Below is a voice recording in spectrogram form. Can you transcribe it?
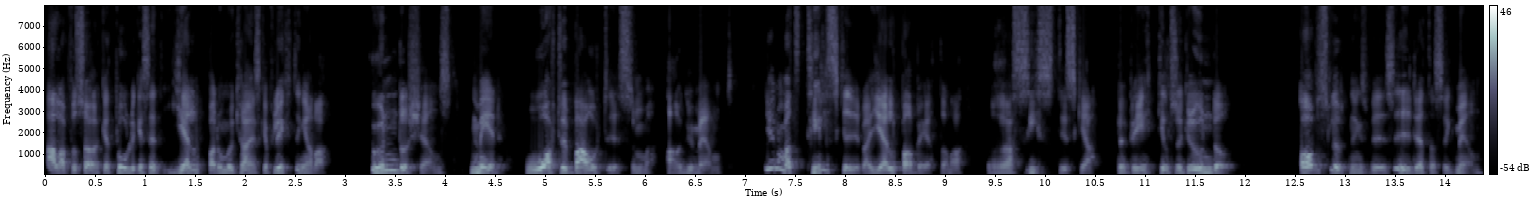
alla försök att på olika sätt hjälpa de ukrainska flyktingarna, underkänns med “whataboutism”-argument genom att tillskriva hjälparbetarna rasistiska bevekelsegrunder. Avslutningsvis i detta segment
